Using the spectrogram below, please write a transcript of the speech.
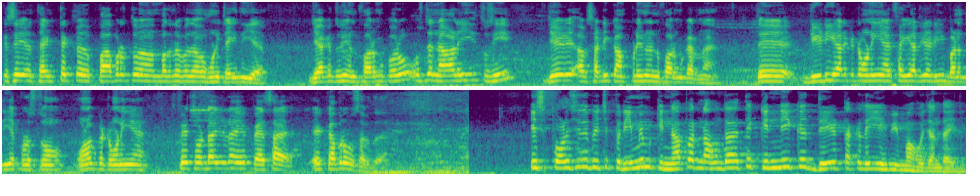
ਕਿਸੇ ਅਥੈਂਟਿਕ ਪਾਵਰ ਤੋਂ ਮਤਲਬ ਹੋਣੀ ਚਾਹੀਦੀ ਹੈ। ਜਾ ਕੇ ਤੁਸੀਂ ਇਨਫੋਰਮ ਕਰੋ ਉਸ ਦੇ ਨਾਲ ਹੀ ਤੁਸੀਂ ਜਿਹੜੇ ਸਾਡੀ ਕੰਪਨੀ ਨੂੰ ਇਨਫੋਰਮ ਕਰਨਾ ਹੈ। ਤੇ ਡੀਡੀਆਰ ਕਟਾਉਣੀ ਹੈ ਐਫਆਈਆਰ ਜਿਹੜੀ ਬਣਦੀ ਹੈ ਪੁਲਿਸ ਤੋਂ ਉਹਨਾਂ ਕਟਾਉਣੀ ਹੈ। ਫਿਰ ਤੁਹਾਡਾ ਜਿਹੜਾ ਇਹ ਪੈਸਾ ਹੈ ਇਹ ਕਵਰ ਹੋ ਸਕਦਾ ਹੈ। ਇਸ ਪਾਲਿਸੀ ਦੇ ਵਿੱਚ ਪ੍ਰੀਮੀਅਮ ਕਿੰਨਾ ਭਰਨਾ ਹੁੰਦਾ ਹੈ ਤੇ ਕਿੰਨੀ ਕੁ ਦੇਰ ਤੱਕ ਲਈ ਇਹ ਬੀਮਾ ਹੋ ਜਾਂਦਾ ਹੈ ਜੀ?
